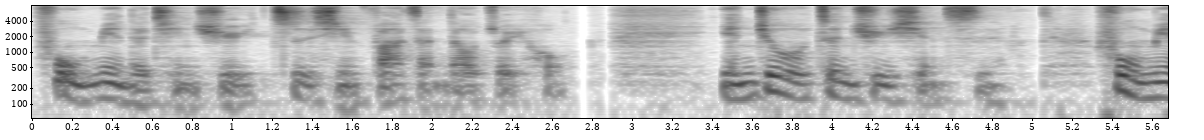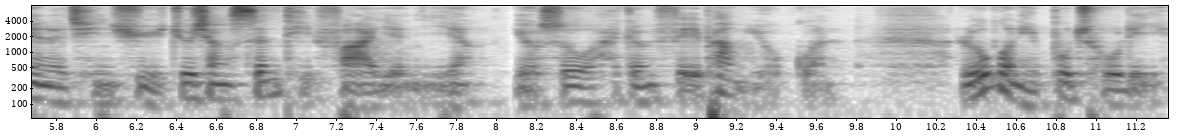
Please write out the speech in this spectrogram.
负面的情绪自行发展到最后？研究证据显示。负面的情绪就像身体发炎一样，有时候还跟肥胖有关。如果你不处理，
